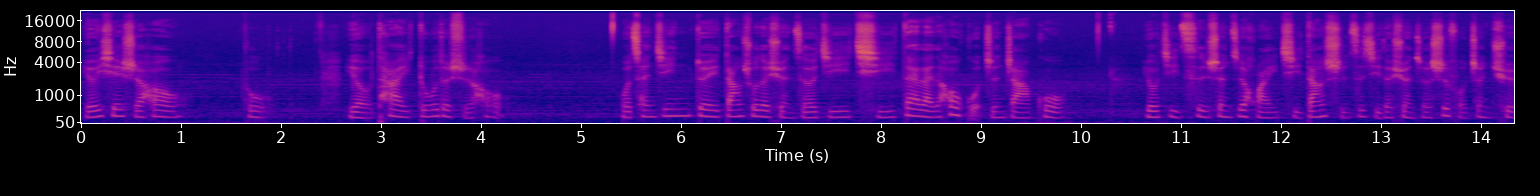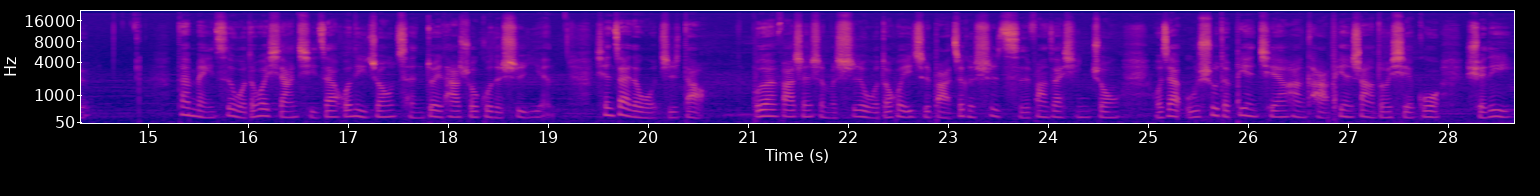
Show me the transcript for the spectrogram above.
有一些时候，不，有太多的时候，我曾经对当初的选择及其带来的后果挣扎过，有几次甚至怀疑起当时自己的选择是否正确。但每一次我都会想起在婚礼中曾对他说过的誓言。现在的我知道，不论发生什么事，我都会一直把这个誓词放在心中。我在无数的便签和卡片上都写过“雪莉，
